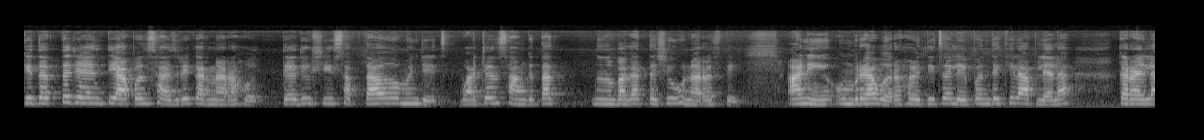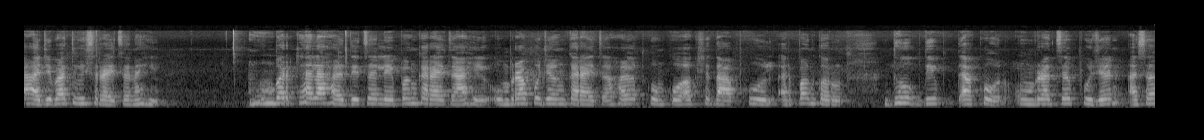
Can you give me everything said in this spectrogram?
की दत्त जयंती आपण साजरी करणार आहोत. त्या दिवशी सप्ताह म्हणजेच वाचन सांगतात बघा तशी होणार असते. आणि उंबऱ्यावर हळदीचं लेपन देखील आपल्याला करायला अजिबात विसरायचं नाही. उंबरठ्याला हळदीचं लेपन करायचं आहे. उंबरा पूजन करायचं. हळद कुंकू अक्षता फूल अर्पण करून धूप दीप दाखवून उंबराचं पूजन असं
